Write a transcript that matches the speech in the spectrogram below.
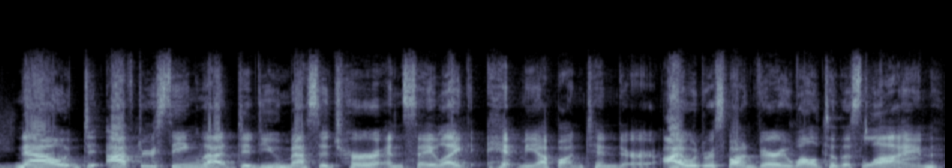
Now, d- after seeing that, did you message her and say like hit me up on Tinder? I would respond very well to this line.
